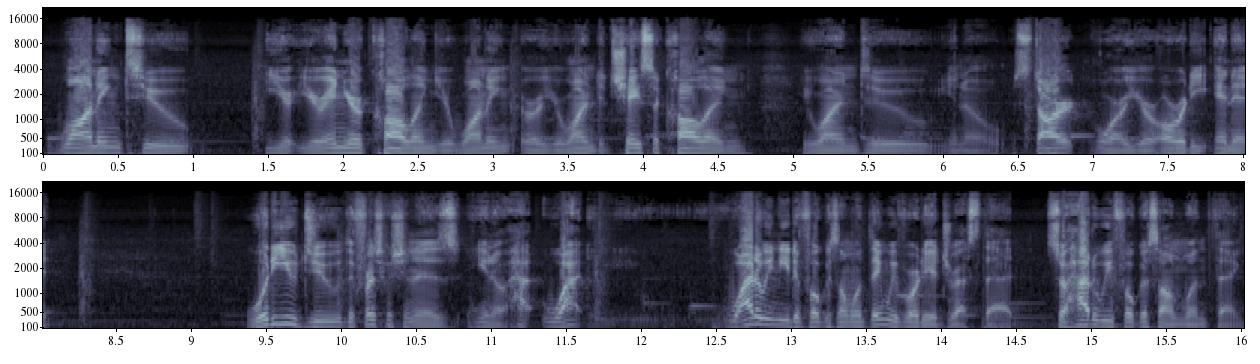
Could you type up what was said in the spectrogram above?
wanting to, you're, you're in your calling, you're wanting, or you're wanting to chase a calling, you're wanting to, you know, start, or you're already in it what do you do? The first question is, you know, how, why, why do we need to focus on one thing? We've already addressed that. So how do we focus on one thing?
